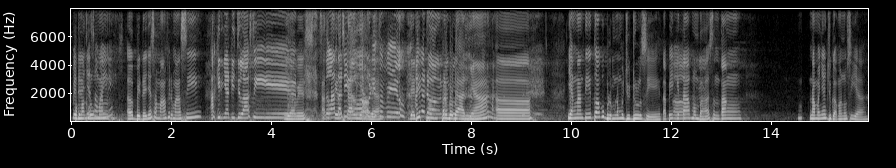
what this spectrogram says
Bedanya sama ini? eh, bedanya sama afirmasi. Akhirnya dijelasin. Iya wes. Setelah tadi sekalian mau ya. disepil. Jadi Ayo dong, perbedaannya eh, yang nanti itu aku belum nemu judul sih, tapi kita mm-hmm. membahas tentang namanya juga manusia.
